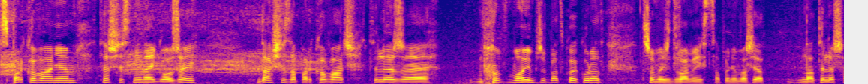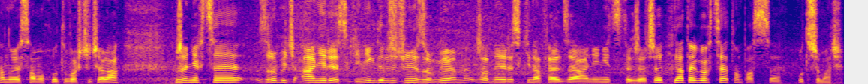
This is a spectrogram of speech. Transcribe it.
Z parkowaniem też jest nie najgorzej. Da się zaparkować, tyle że w moim przypadku akurat trzeba mieć dwa miejsca, ponieważ ja na tyle szanuję samochód właściciela, że nie chcę zrobić ani ryski. Nigdy w życiu nie zrobiłem żadnej ryski na feldze, ani nic z tych rzeczy, dlatego chcę tą passę utrzymać.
